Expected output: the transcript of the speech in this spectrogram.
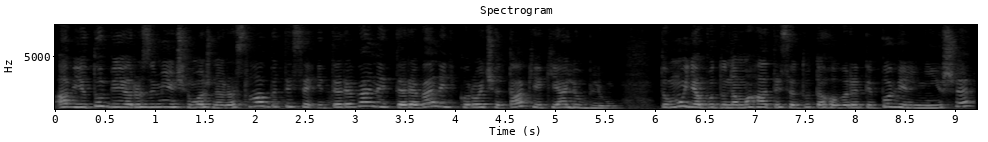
А в Ютубі я розумію, що можна розслабитися і теревенить, теревенить, коротше, так, як я люблю. Тому я буду намагатися тут говорити повільніше,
